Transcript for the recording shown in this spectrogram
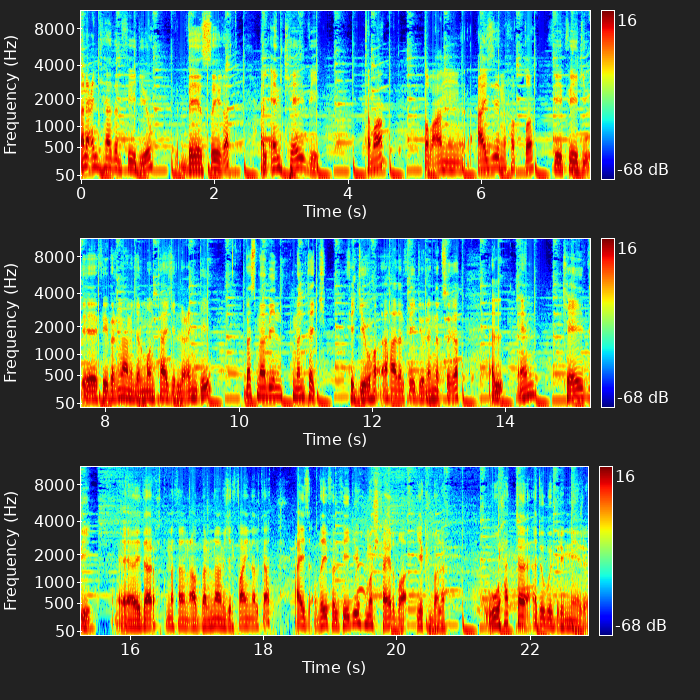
أنا عندي هذا الفيديو بصيغة ال MKV تمام؟ طبعا عايزين نحطه في فيديو في برنامج المونتاج اللي عندي بس ما بينتج فيديو هذا الفيديو لأنه بصيغة ال MKV إذا رحت مثلا على برنامج ال Final Cut عايز أضيف الفيديو مش حيرضى يقبله. وحتى Adobe Premiere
